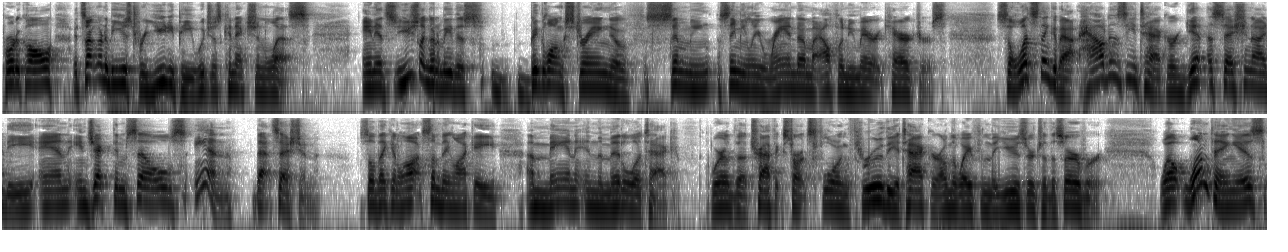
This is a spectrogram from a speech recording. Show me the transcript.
protocol. It's not going to be used for UDP, which is connectionless. And it's usually going to be this big long string of seeming, seemingly random alphanumeric characters. So let's think about how does the attacker get a session ID and inject themselves in that session? So they can launch something like a, a man in the middle attack where the traffic starts flowing through the attacker on the way from the user to the server. Well, one thing is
